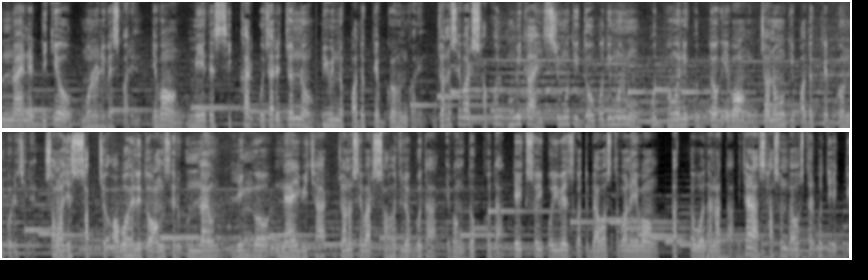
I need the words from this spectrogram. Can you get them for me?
উন্নয়নের দিকেও মনোনিবেশ করেন এবং মেয়েদের শিক্ষার প্রচারের জন্য বিভিন্ন পদক্ষেপ গ্রহণ করেন। জনসেবার সকল ভূমিকায় শ্রীমতী দ্রৌপদী মুর্মু উদ্ভাবনী উদ্যোগ এবং জনমুখী পদক্ষেপ গ্রহণ করেছিলেন। সমাজের সবচেয়ে অবহেলিত অংশের উন্নয়ন, লিঙ্গ, ন্যায় বিচার, জনসেবার সহজলভ্যতা এবং দক্ষতা, টেকসই পরিবেশগত ব্যবস্থাপনা এবং তত্ত্বাবধানতা। এছাড়া শাসন ব্যবস্থার প্রতি একটি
